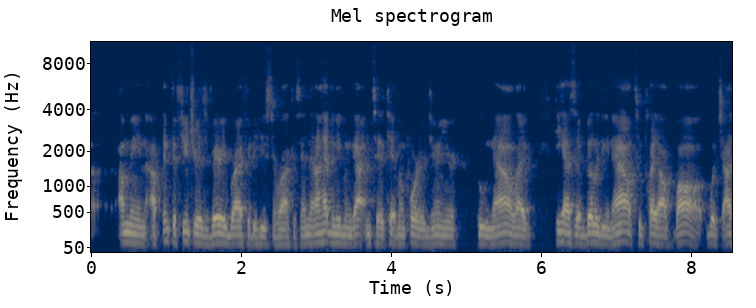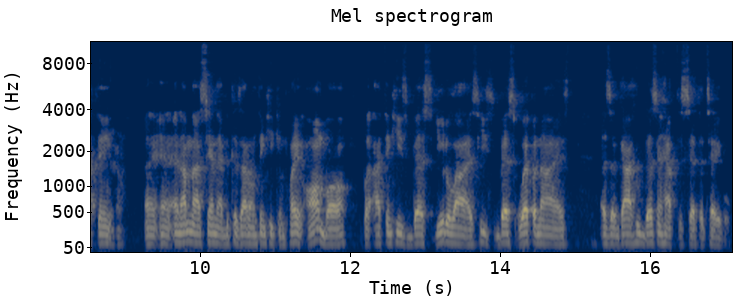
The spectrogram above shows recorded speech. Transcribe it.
Uh, I mean, I think the future is very bright for the Houston Rockets. And then I haven't even gotten to Kevin Porter Jr., who now, like, he has the ability now to play off ball, which I think, yeah. and, and I'm not saying that because I don't think he can play on ball, but I think he's best utilized, he's best weaponized as a guy who doesn't have to set the table.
